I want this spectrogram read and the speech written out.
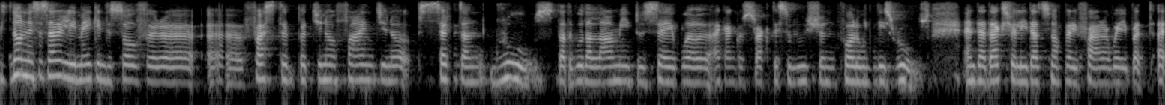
it's not necessarily making the solver uh, uh, faster, but you know, find you know certain rules that would allow me to say, well, I can construct the solution following these rules, and that actually that's not very far away. But I,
